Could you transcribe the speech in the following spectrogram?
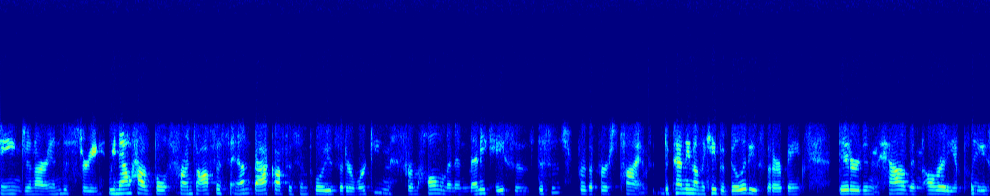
change in our industry. We now have both front office and back office employees that are working from home, and in many cases, this is for the first time. Depending on the capabilities that our banks did or didn't have and already in place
